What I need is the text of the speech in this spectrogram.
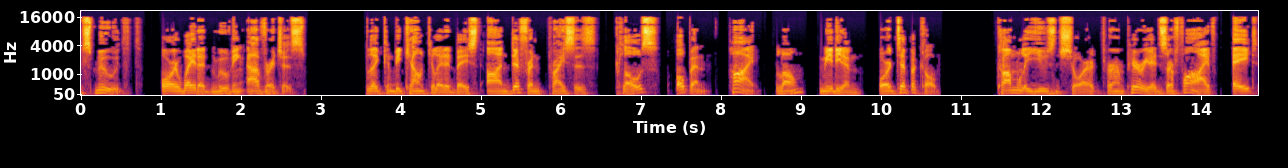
smoothed, or weighted moving averages. They can be calculated based on different prices, close, open, high, low, median, or typical. Commonly used short-term periods are 5, 8,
